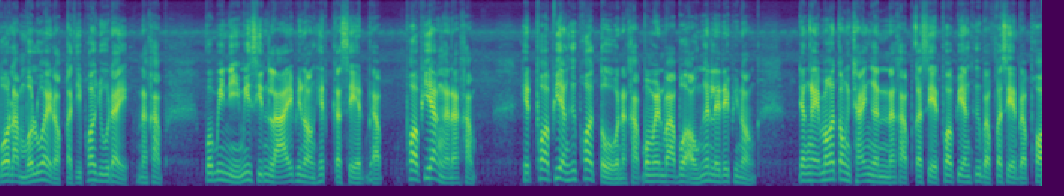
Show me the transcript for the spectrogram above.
บ่ร่ำบ่รวยดอกกะสิพ่ออยู่ได้นะครับบ่มีหนี้มีสินหลายพี่น้องเฮ็ดเกษตรแบบพ่อเพียงอะนะครับ เฮ็ดพ่อเพียงคือพ่อโตนะครับบ่แม่นว่าบ่เอาเงินเลยได้พี่น้อง ยังไงมันก็ต้องใช้เงินนะครับ เกษตรพ่อเพียงคือแบบเกษตรแบบพอ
